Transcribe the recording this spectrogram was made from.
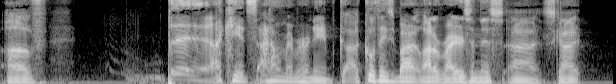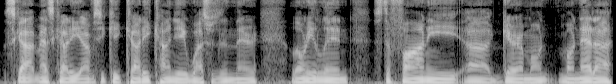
of. I can't. I don't remember her name. Cool things about it. A lot of writers in this. Uh, Scott Scott Mescudi, obviously Kid Cudi, Kanye West was in there, Lonnie Lynn, Stefani, uh, Gary Mon- Moneta,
